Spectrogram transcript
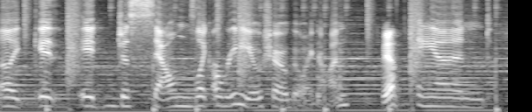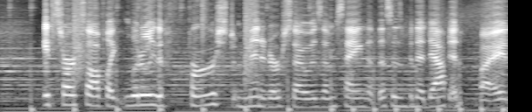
Like it it just sounds like a radio show going on. Yeah. And it starts off like literally the first minute or so is them saying that this has been adapted by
